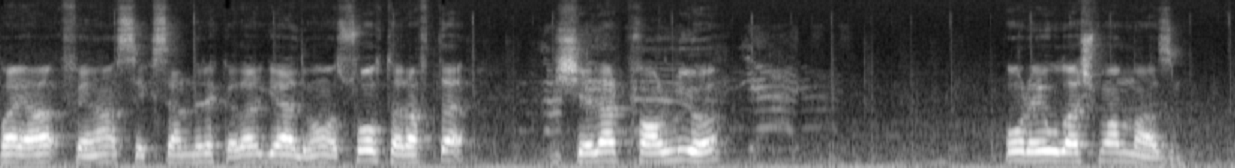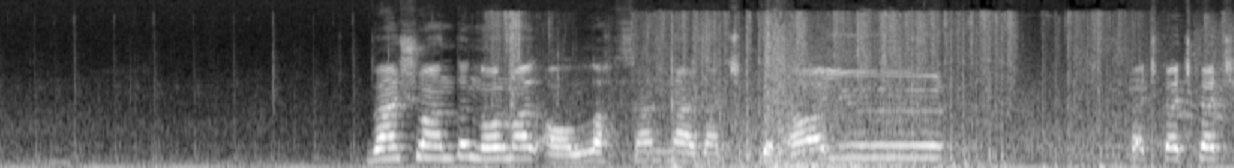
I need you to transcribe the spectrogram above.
bayağı fena 80'lere kadar geldim ama sol tarafta bir şeyler parlıyor. Oraya ulaşmam lazım. Ben şu anda normal Allah sen nereden çıktın? Hayır. Kaç kaç kaç.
